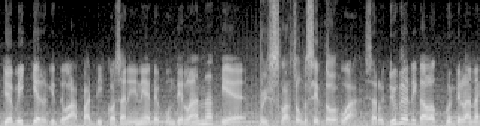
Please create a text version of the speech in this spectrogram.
dia mikir gitu, apa di kosan ini ada kuntilanak ya? Wis, langsung ke situ. Wah, seru juga nih kalau kuntilanak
